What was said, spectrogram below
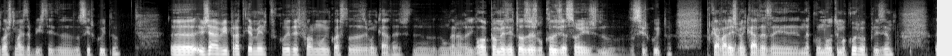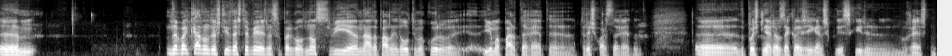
gosto mais da pista e do, do circuito. Uh, eu já vi praticamente corridas de Fórmula 1 em quase todas as bancadas do, do Hungaroring, ou pelo menos em todas as localizações do, do circuito, porque há várias bancadas em, na, na, última curva, por exemplo. Um, na bancada onde eu estive desta vez, na Super Gold, não se via nada para além da última curva e uma parte da reta, três quartos da reta. Uh, depois tinha os ecrãs gigantes que podia seguir uh, o resto.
